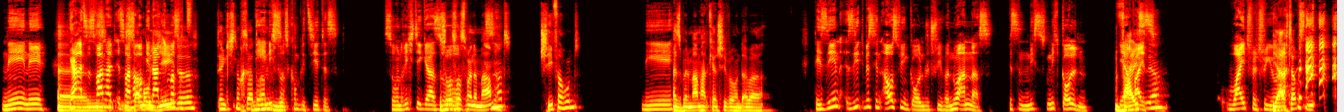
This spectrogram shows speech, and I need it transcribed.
Nee, nee. Äh, Ja, also es waren halt- es waren original immer so- Denke ich noch gerade Nee, dran. nicht so was Kompliziertes. So ein richtiger, so. Sowas, was meine Mom so- hat? Schäferhund? Nee. Also meine Mom hat keinen Schäferhund, aber. Die sehen, sieht ein bisschen aus wie ein Golden Retriever, nur anders. Bisschen nicht, nicht golden. Ja, weiß weiß er? White Retriever. Ja, ich glaube, es ist ein,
